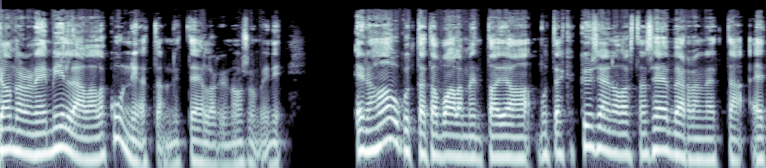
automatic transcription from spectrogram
Cameron ei millään lailla kunnioittanut niitä Taylorin osumia, niin en hauku tätä valmentajaa, mutta ehkä kyseenalaistan sen verran, että et,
